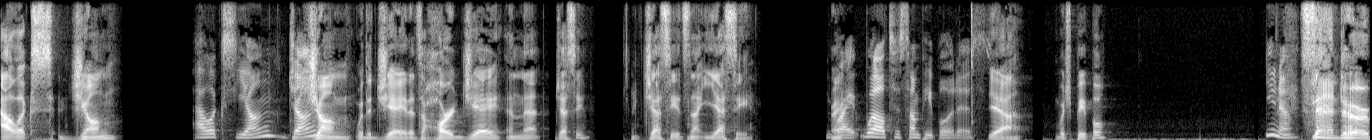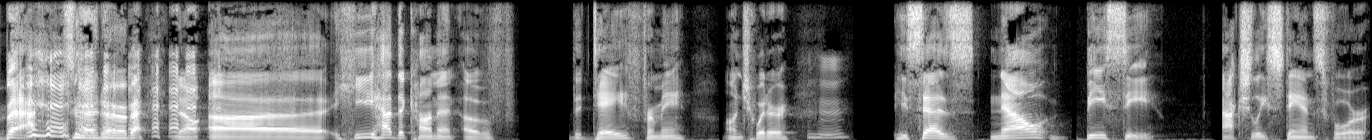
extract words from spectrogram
Alex Jung, Alex Young? Jung? Jung with a J. That's a hard J in that Jesse. Jesse, it's not Yessie. Right. right? Well, to some people it is. Yeah. Which people? You know. Send her back. Send her back. No. Uh, he had the comment of the day for me on Twitter. hmm He says now BC actually stands for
